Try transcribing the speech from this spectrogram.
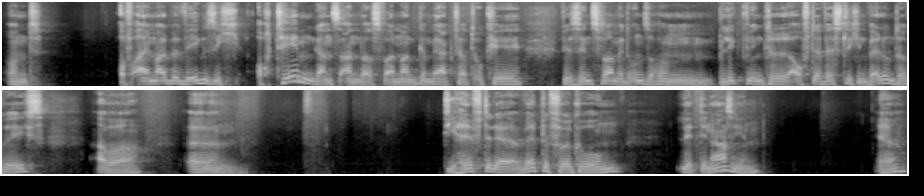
und auf einmal bewegen sich auch Themen ganz anders, weil man gemerkt hat, okay, wir sind zwar mit unserem Blickwinkel auf der westlichen Welt unterwegs, aber äh, die Hälfte der Weltbevölkerung lebt in Asien. Ja,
